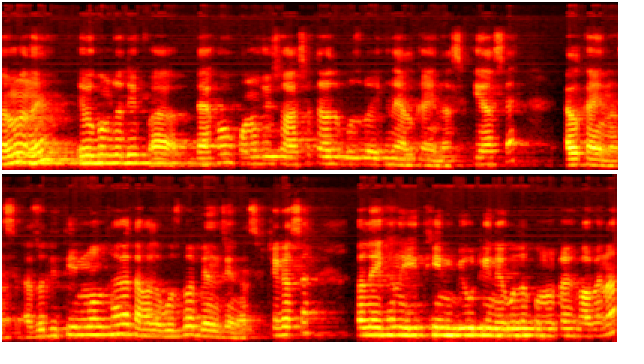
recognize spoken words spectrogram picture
তার মানে এরকম যদি দেখো কোনো কিছু আছে, তাহলে বুঝব এখানে অ্যালকাইন আছে। কি আছে? অ্যালকাইন আছে। আর যদি তিন মোল থাকে, তাহলে বুঝব বেনজিন আছে। ঠিক আছে? তাহলে এখানে ইথিন বিউটিন এগুলো কোনোটাই হবে না।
